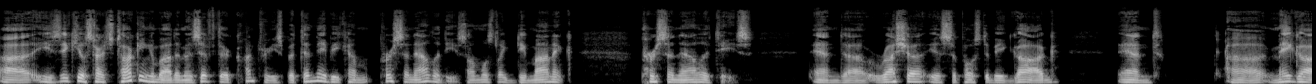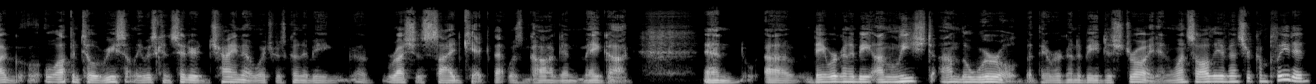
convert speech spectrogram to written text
Uh, Ezekiel starts talking about them as if they're countries, but then they become personalities, almost like demonic personalities. And uh, Russia is supposed to be Gog, and uh, Magog, up until recently, was considered China, which was going to be uh, Russia's sidekick. That was Gog and Magog and uh, they were going to be unleashed on the world, but they were going to be destroyed. And once all the events are completed,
